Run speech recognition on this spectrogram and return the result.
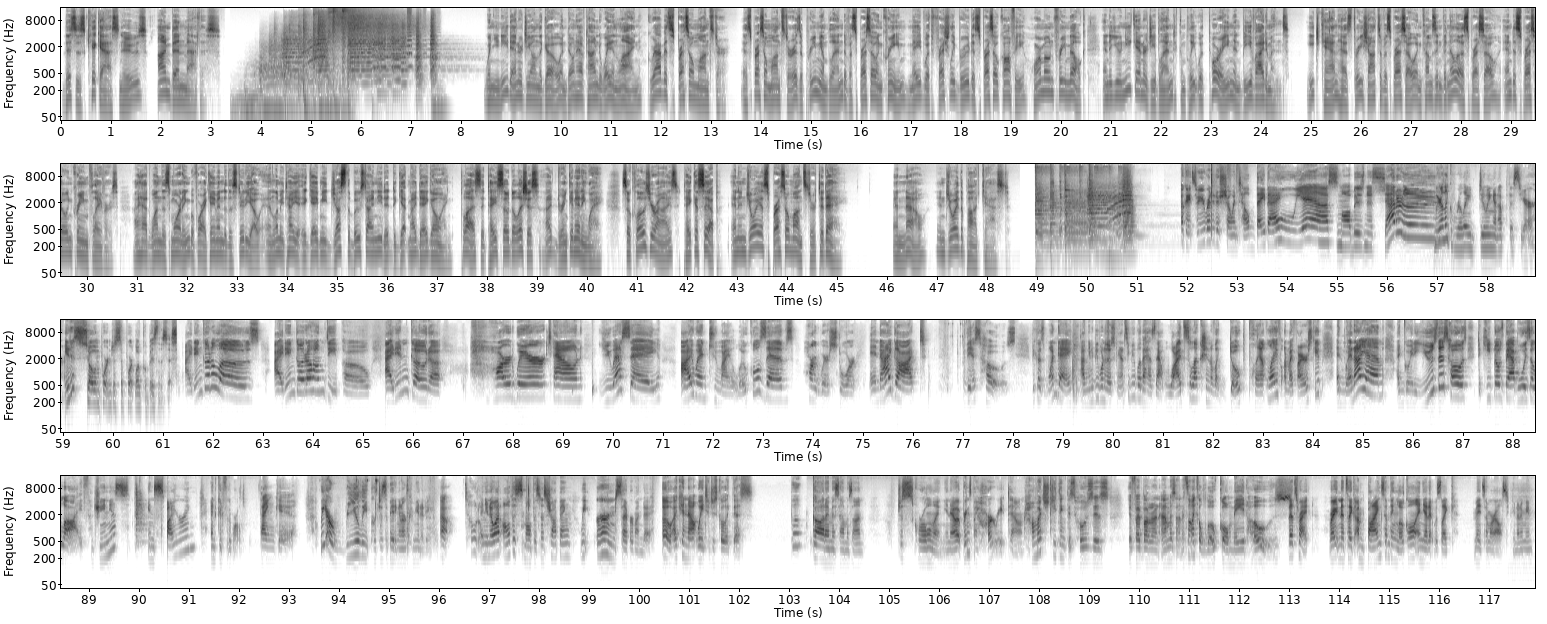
This is Kick Ass News. I'm Ben Mathis. When you need energy on the go and don't have time to wait in line, grab Espresso Monster. Espresso Monster is a premium blend of espresso and cream made with freshly brewed espresso coffee, hormone free milk, and a unique energy blend complete with taurine and B vitamins. Each can has three shots of espresso and comes in vanilla espresso and espresso and cream flavors. I had one this morning before I came into the studio, and let me tell you, it gave me just the boost I needed to get my day going. Plus, it tastes so delicious, I'd drink it anyway. So close your eyes, take a sip, and enjoy Espresso Monster today. And now, enjoy the podcast. Okay, so you ready to show and tell, baby? Oh yeah, Small Business Saturday. We're like really doing it up this year. It is so important to support local businesses. I didn't go to Lowe's. I didn't go to Home Depot. I didn't go to Hardware Town USA. I went to my local Zev's hardware store and I got this hose because one day I'm going to be one of those fancy people that has that wide selection of like dope plant life on my fire escape and when I am I'm going to use this hose to keep those bad boys alive. Genius, inspiring, and good for the world. Thank you. We are really participating in our community. Oh, totally. And you know what? All this small business shopping, we earned Cyber Monday. Oh, I cannot wait to just go like this. Boop. God, I miss Amazon. Just scrolling, you know, it brings my heart rate down. How much do you think this hose is if I bought it on Amazon? It's not like a local made hose. That's right. Right? And it's like I'm buying something local and yet it was like made somewhere else. You know what I mean?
